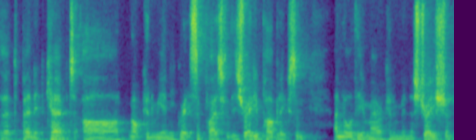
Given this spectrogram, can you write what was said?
that Bennett kept are not going to be any great surprise for the Israeli publics. And and nor the American administration.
